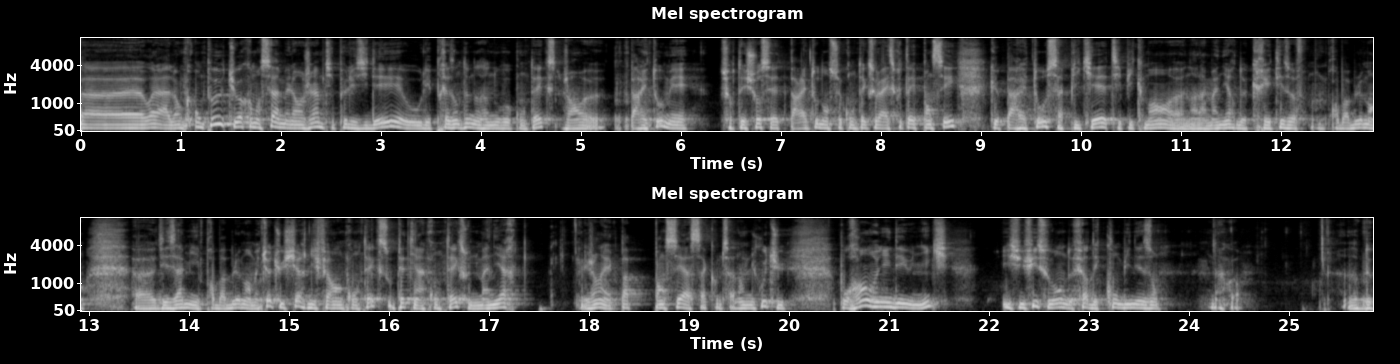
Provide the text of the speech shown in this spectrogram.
Euh, voilà, donc on peut, tu vois, commencer à mélanger un petit peu les idées ou les présenter dans un nouveau contexte, genre euh, Pareto, mais sur tes choses, c'est Pareto dans ce contexte-là. Est-ce que tu avais pensé que Pareto s'appliquait typiquement euh, dans la manière de créer tes offres? Probablement. Euh, des amis, probablement. Mais tu vois, tu cherches différents contextes, ou peut-être il y a un contexte ou une manière, les gens n'avaient pas pensé à ça comme ça. Donc du coup, tu, pour rendre une idée unique, il suffit souvent de faire des combinaisons. D'accord donc de,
